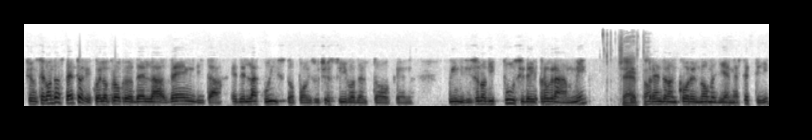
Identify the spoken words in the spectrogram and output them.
C'è un secondo aspetto che è quello proprio della vendita e dell'acquisto poi successivo del token. Quindi si sono diffusi dei programmi certo. che prendono ancora il nome di NFT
